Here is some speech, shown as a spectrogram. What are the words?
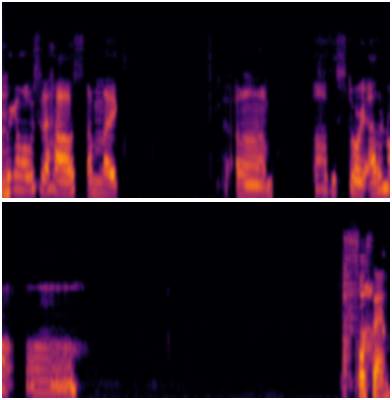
Mhm. bring him over to the house. I'm like, um, oh, this story. I don't know. Uh, Full send.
